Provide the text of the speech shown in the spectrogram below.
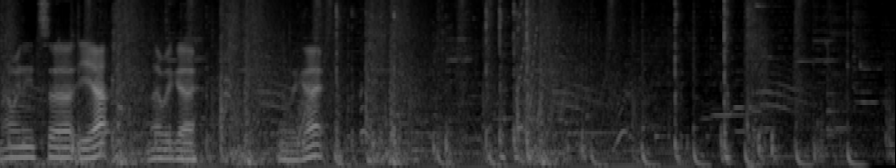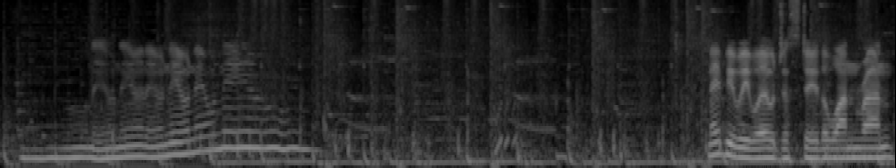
Now we need to... Yeah. There we go. There we go. Maybe we will just do the one run.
